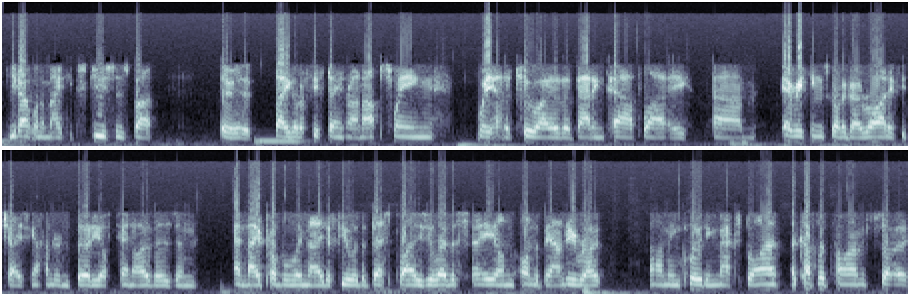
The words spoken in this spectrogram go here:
you don't want to make excuses, but uh, they got a 15 run upswing. We had a two over batting power play. Um, everything's got to go right if you're chasing 130 off 10 overs, and and they probably made a few of the best plays you'll ever see on on the boundary rope, um, including Max Bryant a couple of times. So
